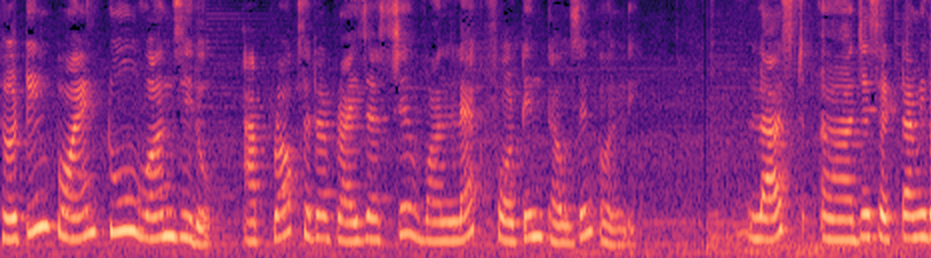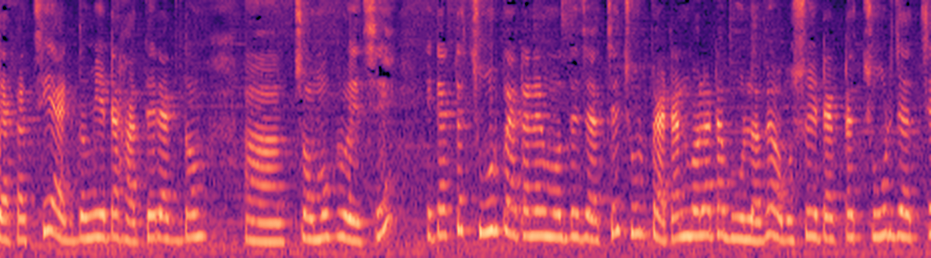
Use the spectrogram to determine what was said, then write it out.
thirteen point two one zero approx এটার প্রাইস আসছে one lakh fourteen thousand only last যে সেটটা আমি দেখাচ্ছি, একদমই এটা হাতের একদম চমক রয়েছে। এটা একটা চুর প্যাটার্নের মধ্যে যাচ্ছে। চুর প্যাটার্ন বলাটা ভুল হবে। অবশ্যই এটা একটা চুর যাচ্ছে,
